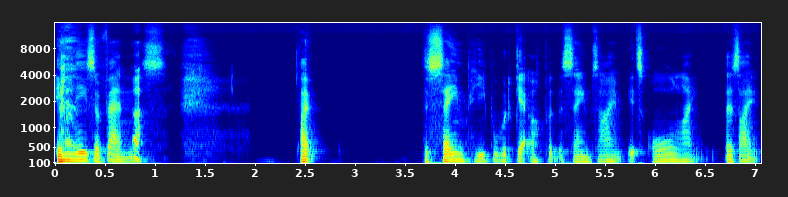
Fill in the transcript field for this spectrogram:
In these events, like the same people would get up at the same time. It's all like, there's like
